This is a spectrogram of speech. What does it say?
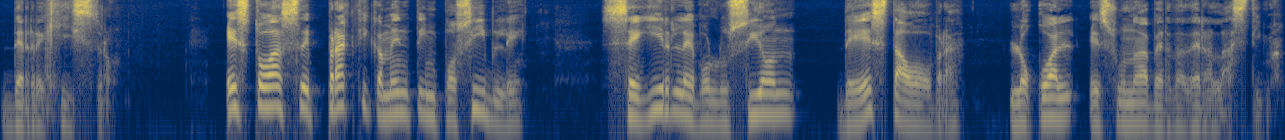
de registro. Esto hace prácticamente imposible seguir la evolución de esta obra, lo cual es una verdadera lástima.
